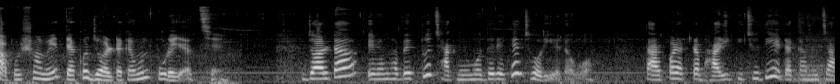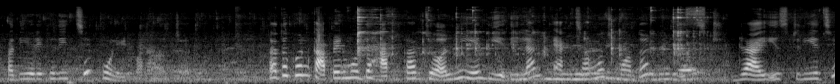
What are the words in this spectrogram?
কাপড় সমেত দেখো জলটা কেমন পড়ে যাচ্ছে। জলটা এরমভাবে একটু ছাঁকনির মধ্যে রেখে ঝরিয়ে নেব। তারপর একটা ভারী কিছু দিয়ে এটাকে আমি চাপা দিয়ে রেখে দিচ্ছি পনির বানানোর জন্য। ততক্ষণ কাপের মধ্যে হাফ কাপ জল নিয়ে দিয়ে দিলাম এক চামচ মতন ইস্ট, ড্রাই ইস্ট দিয়েছি।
